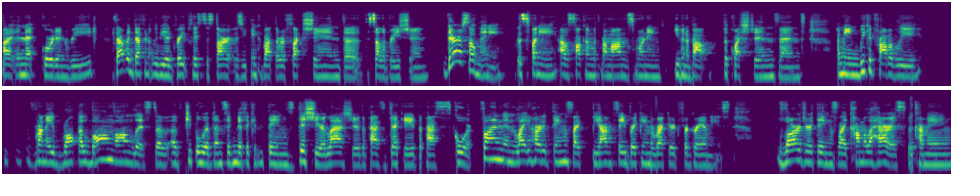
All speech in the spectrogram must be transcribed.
by Annette Gordon Reed. That would definitely be a great place to start as you think about the reflection, the, the celebration. There are so many. It's funny. I was talking with my mom this morning, even about the questions. And I mean, we could probably run a, a long, long list of, of people who have done significant things this year, last year, the past decade, the past score. Fun and lighthearted things like Beyonce breaking the record for Grammys larger things like Kamala Harris becoming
